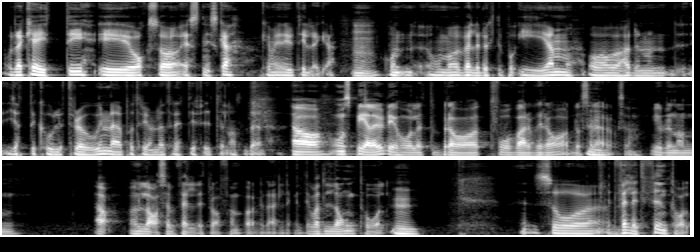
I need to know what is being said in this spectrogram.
och där Katie är ju också estniska, kan vi ju tillägga. Mm. Hon, hon var väldigt duktig på EM och hade någon jättecool throw-in där på 330 feet eller något sånt där. Ja, hon spelar ju det hålet bra två varv i rad och sådär Mm. också. Gjorde någon... Ja, hon la sig väldigt bra för en birdie där. Det var ett långt hål. Så, Ett väldigt fint hål.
